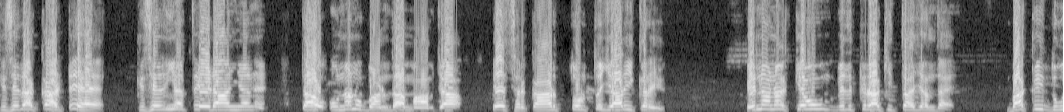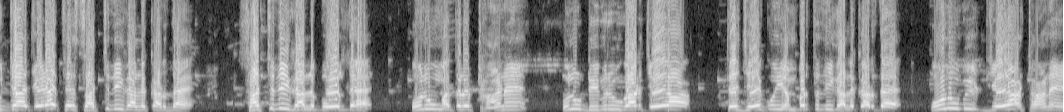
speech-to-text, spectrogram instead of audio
ਕਿਸੇ ਦਾ ਘਾਟ ਹੈ, ਕਿਸੇ ਦੀਆਂ ਤੇੜਾਂ ਆਈਆਂ ਨੇ, ਤਾਂ ਉਹਨਾਂ ਨੂੰ ਬਣਦਾ ਮੁਆਵਜ਼ਾ ਇਹ ਸਰਕਾਰ ਤੁਰਤ ਜਾਰੀ ਕਰੇ। ਇਹਨਾਂ ਨਾਲ ਕਿਉਂ ਵਿਤਕਰਾ ਕੀਤਾ ਜਾਂਦਾ ਹੈ? ਬਾਕੀ ਦੂਜਾ ਜਿਹੜਾ ਇੱਥੇ ਸੱਚ ਦੀ ਗੱਲ ਕਰਦਾ ਹੈ, ਸੱਚ ਦੀ ਗੱਲ ਬੋਲਦਾ ਹੈ, ਉਹਨੂੰ ਮਤਲਬ ਥਾਣੇ ਉਹਨੂੰ ਡਿਬਰੂਗੜ੍ਹ ਜੇਲ੍ਹਾਂ ਤੇ ਜੇ ਕੋਈ ਅੰਮ੍ਰਿਤ ਦੀ ਗੱਲ ਕਰਦਾ ਉਹਨੂੰ ਵੀ ਜੇਲ੍ਹਾਂ ਥਾਣੇ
